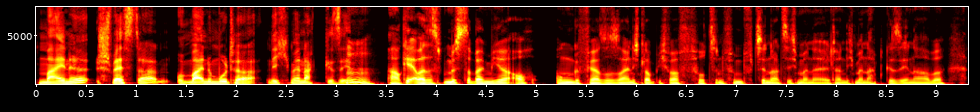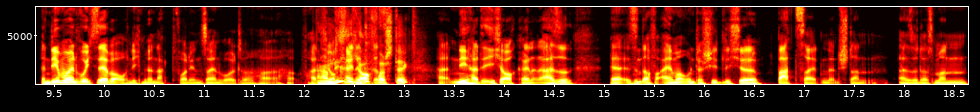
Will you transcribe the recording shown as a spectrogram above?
meine Schwestern und meine Mutter nicht mehr nackt gesehen. Mhm. Okay, aber das müsste bei mir auch ungefähr so sein. Ich glaube, ich war 14, 15, als ich meine Eltern nicht mehr nackt gesehen habe. In dem Moment, wo ich selber auch nicht mehr nackt vor denen sein wollte, hatte Haben ich auch die sich auch versteckt? Nee, hatte ich auch keine. Also äh, sind auf einmal unterschiedliche Badzeiten entstanden. Also, dass man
